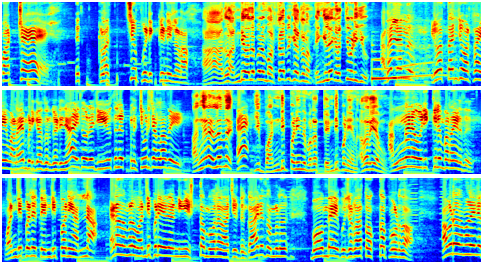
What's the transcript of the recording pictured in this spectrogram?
പക്ഷേ ക്ലച്ച് പിടിക്കണില്ലടാ. ആ അത് വണ്ടി വല്ലപ്പോഴും വർഷാപ്പിൽ കയറ്റണം. എങ്കിലേ ക്ലച്ച് പിടിക്കൂ. അതല്ലെന്ന്. ഇരുപത്തഞ്ച് വർഷമായി വളയം പിടിക്കാൻ തുടങ്ങി ഞാൻ ഇതുവരെ ജീവിതത്തിൽ ക്ലച്ച് പിടിച്ചുള്ളതേ അങ്ങനെയല്ലെന്ന്. ഏ? ഈ വണ്ടിപ്പണി എന്ന് പറഞ്ഞ തെണ്ടിപ്പണിയാണ്. അതറിയാമോ? അങ്ങനെ ഒരിക്കലും പറയരുത്. വണ്ടിപ്പണി തെണ്ടിപ്പണി അല്ല. എടാ നമ്മൾ വണ്ടിപ്പണി ചെയ്തിട്ടുണ്ടെങ്കിൽ ഇഷ്ടം പോലെ കാശ് കിട്ടും കാര്യം നമ്മൾ ബോംബെ ഗുജറാത്ത് ഒക്കെ പോടുതാ അവിടെ നമ്മളതിൽ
